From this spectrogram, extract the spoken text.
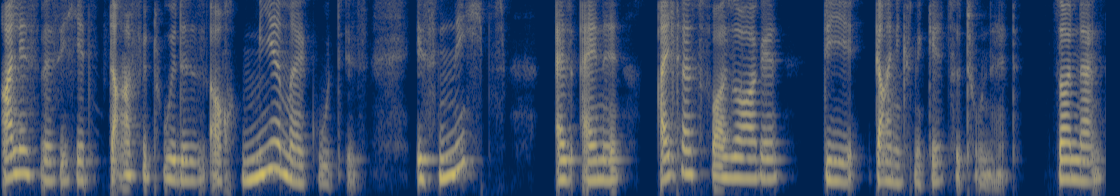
alles, was ich jetzt dafür tue, dass es auch mir mal gut ist, ist nichts als eine Altersvorsorge, die gar nichts mit Geld zu tun hat, sondern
